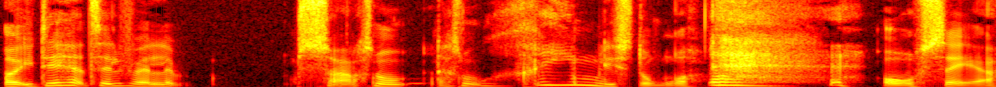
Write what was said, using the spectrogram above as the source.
Og i det her tilfælde, så er der sådan nogle, der er sådan nogle rimelig store årsager,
